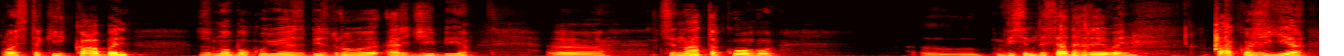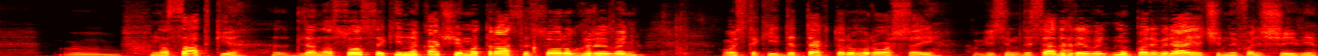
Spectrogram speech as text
Ось такий кабель. З одного боку USB, з другого RGB. Е, ціна такого е, 80 гривень. Також є е, насадки для насосу, який накачує матраси 40 гривень. Ось такий детектор грошей 80 гривень. Ну, перевіряє, чи не фальшиві. Е,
